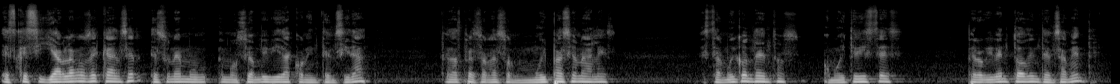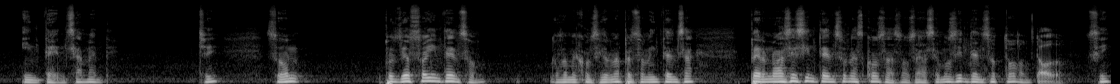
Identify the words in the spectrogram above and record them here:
es que si ya hablamos de cáncer, es una emoción vivida con intensidad. Entonces las personas son muy pasionales, están muy contentos o muy tristes, pero viven todo intensamente, intensamente. ¿Sí? Son, pues yo soy intenso, o sea, me considero una persona intensa, pero no haces intenso unas cosas, o sea, hacemos intenso todo. Todo. ¿Sí?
